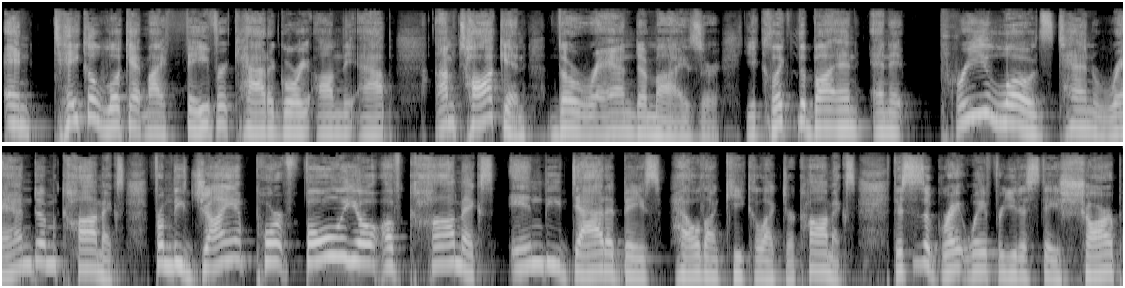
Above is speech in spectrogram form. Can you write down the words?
and take a look at my favorite category on the app. I'm talking the randomizer. You click the button and it preloads 10 random comics from the giant portfolio of comics in the database held on Key Collector Comics. This is a great way for you to stay sharp,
